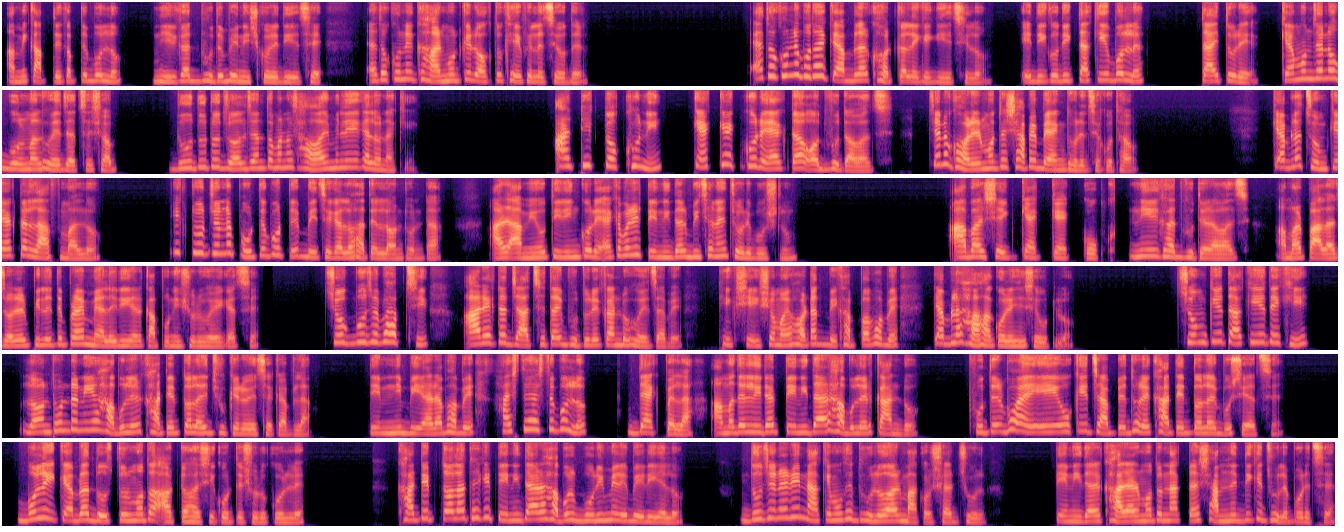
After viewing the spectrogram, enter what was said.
আমি কাঁপতে কাঁপতে বলল, নির্ঘাত ভূতে ভেনিশ করে দিয়েছে। এতক্ষণে ঘাড় মোটকে রক্ত খেয়ে ফেলেছে ওদের। এতক্ষণে বোধহয় ক্যাবলার খটকা লেগে গিয়েছিল। এদিক ওদিক তাকিয়ে বললে, তাই তো রে, কেমন যেন গোলমাল হয়ে যাচ্ছে সব। দু দুটো জলজান্ত মানুষ হাওয়ায় মিলিয়ে গেল নাকি? আর ঠিক তক্ষুনি ক্যাক ক্যাক করে একটা অদ্ভুত আওয়াজ, যেন ঘরের মধ্যে সাপে ব্যাং ধরেছে কোথাও। ক্যাবলা চমকে একটা লাফ মারল। একটুর জন্য পড়তে পড়তে বেঁচে গেল হাতের লণ্ঠনটা, আর আমিও তিরিং করে একেবারে টেনিদার বিছানায় চড়ে বসলুম। আবার সেই ক্যাক ক্যাক কোক, নির্ঘাত ভূতের আওয়াজ, আমার পালা জ্বরের পিলেতে প্রায় ম্যালেরিয়ার কাঁপুনি শুরু হয়ে গেছে। চোখ বুঝে ভাবছি আর একটা যাচ্ছে তাই ভুতুরে কাণ্ড হয়ে যাবে। ঠিক সেই সময় হঠাৎ বেখাপ্পাভাবে ক্যাবলা হাহা করে হেসে উঠল। চমকে তাকিয়ে দেখি লণ্ঠনটা নিয়ে হাবুলের খাটের তলায় ঝুঁকে রয়েছে ক্যাবলা। তেমনি বেয়ারাভাবে হাসতে হাসতে বলল, দেখ পেলা, আমাদের লিডার টেনিদার হাবুলের কাণ্ড। ফুতের ভয়ে এ ওকে চাপড়ে ধরে খাটের তলায় বসে আছে। বলেই ক্যাবলা দস্তুর মতো আট্টহাসি করতে শুরু করলে। খাটের তলা থেকে টেনিদার হাবুল গুড়ি মেরে বেরিয়ে এলো। দুজনেরই নাকে মুখে ধুলো আর মাকড়সার ঝুল। টেনিদার খাড়ার মতো নাকটা সামনের দিকে ঝুলে পড়েছে।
